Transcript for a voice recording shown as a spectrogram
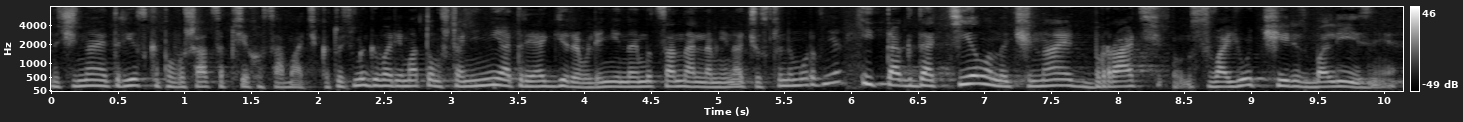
начинает резко повышаться психосоматика. То есть мы говорим о том, что они не отреагировали ни на эмоциональном, ни на чувственном уровне, и тогда тело начинает брать свое через болезни.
